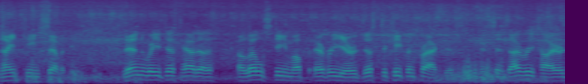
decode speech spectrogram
1970. Then we just had a a little steam up every year just to keep in practice. And since I retired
